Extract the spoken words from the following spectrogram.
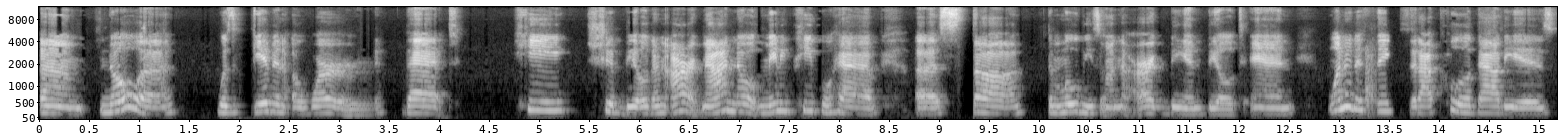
um, Noah was given a word that he should build an ark. Now I know many people have uh, saw the movies on the ark being built, and one of the things that I pulled out is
